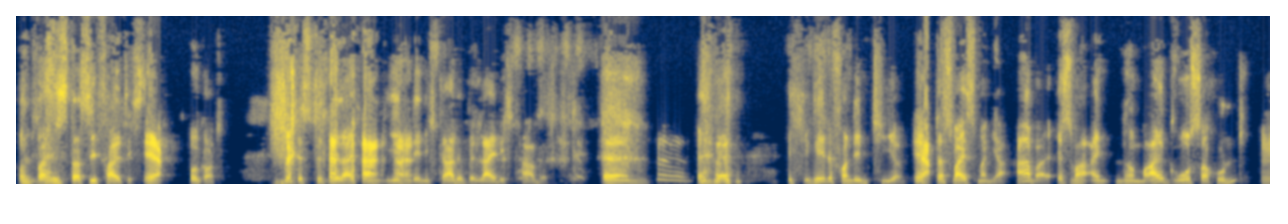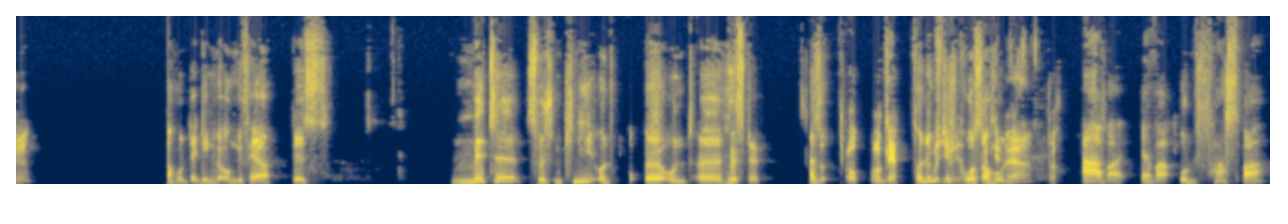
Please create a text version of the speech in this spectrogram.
Und weiß, dass sie faltig sind. Ja. Oh Gott. Es tut mir leid an jeden, den ich gerade beleidigt habe. Ähm, ich rede von dem Tier. Ja. Das weiß man ja. Aber es war ein normal großer Hund. Mhm. Hund. Der ging mir ungefähr bis Mitte zwischen Knie und, äh, und äh, Hüfte. Also Oh, okay. vernünftig Ui, großer okay. Hund. Ja. Aber er war unfassbar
